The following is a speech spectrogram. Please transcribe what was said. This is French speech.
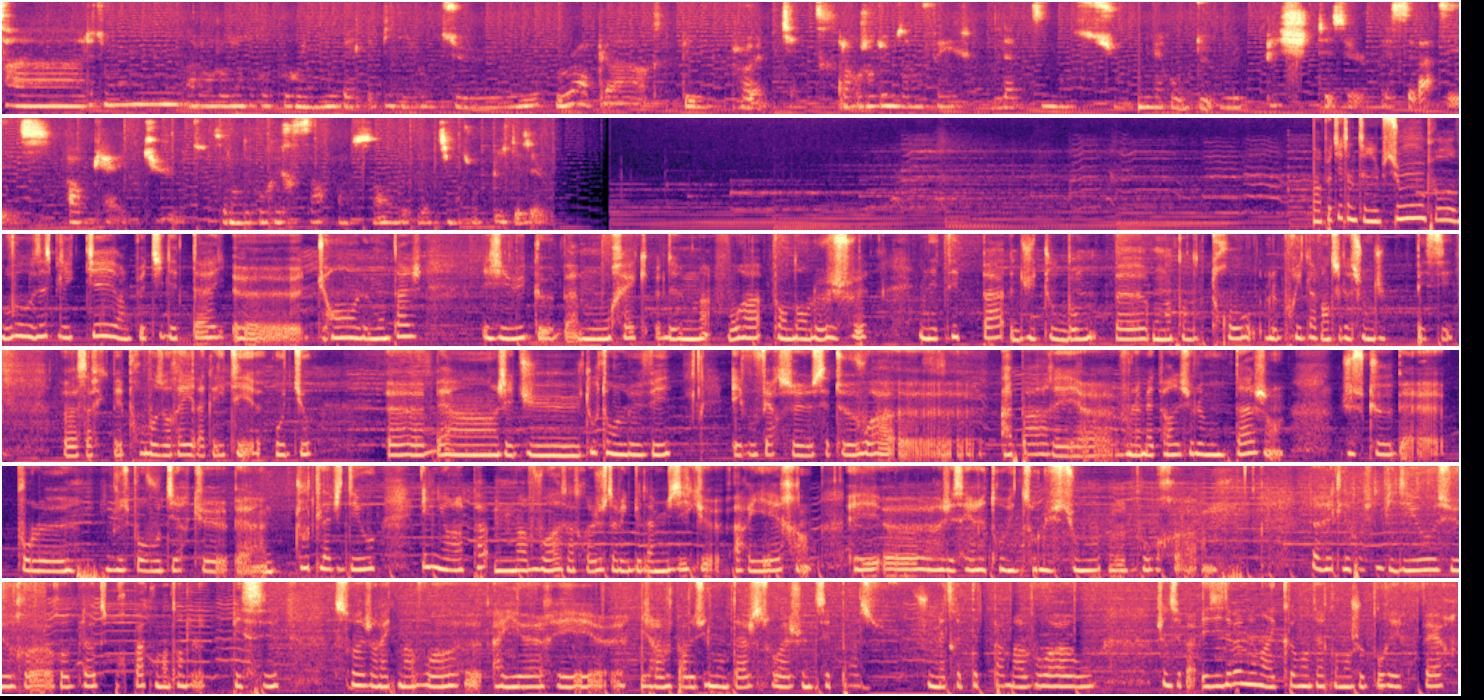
Salut tout le monde Alors aujourd'hui on se retrouve pour une nouvelle vidéo sur Roblox 4. Alors aujourd'hui nous allons faire la dimension numéro 2, le Beach Desert. Et c'est parti Ok, cute Nous allons découvrir ça ensemble, la dimension Beach Desert. Petite interruption pour vous expliquer un petit détail. Euh, durant le montage, j'ai vu que bah, mon rec de ma voix pendant le jeu n'était pas du tout bon. Euh, on entendait trop le bruit de la ventilation du PC. Euh, ça fait que bah, pour vos oreilles, la qualité audio, ben j'ai dû tout enlever et vous faire ce, cette voix à part et vous le mettre par-dessus le montage jusque ben, pour le juste pour vous dire que ben, toute la vidéo il n'y aura pas ma voix. Ça sera juste avec de la musique euh, arrière. Et euh, j'essaierai de trouver une solution euh, pour avec les prochaines vidéos sur Roblox pour pas qu'on entende le PC soit j'aurai avec ma voix ailleurs et je rajoute par dessus le montage. Soit je ne sais pas je ne mettrai peut-être pas ma voix ou je ne sais pas. N'hésitez pas à me dire dans les commentaires comment je pourrais faire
